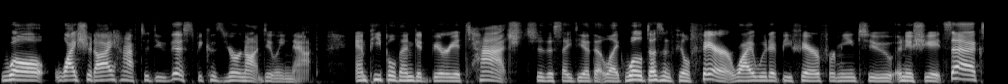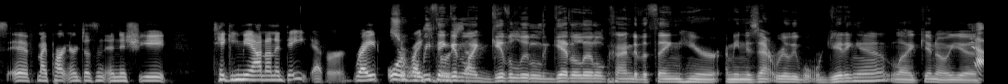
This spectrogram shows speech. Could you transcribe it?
well, why should I have to do this because you're not doing that? And people then get very attached to this idea that, like, well, it doesn't feel fair. Why would it be fair for me to initiate sex if my partner doesn't initiate taking me out on a date ever, right? Or so are we thinking versa. like give a little to get a little kind of a thing here? I mean, is that really what we're getting at? Like, you know, yeah. Yeah,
